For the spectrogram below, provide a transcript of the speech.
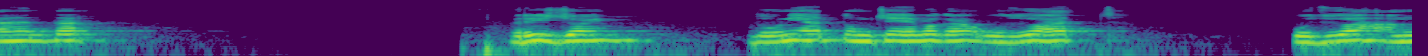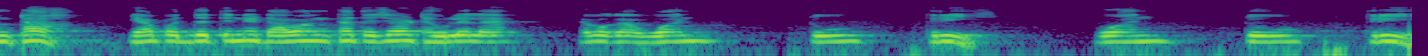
त्यानंतर रिच जॉईंट दोन्ही हात तुमचे हे बघा उजवा हात उजवा अंगठा या पद्धतीने डावा अंगठा त्याच्यावर ठेवलेला आहे. हे बघा one two three one two three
